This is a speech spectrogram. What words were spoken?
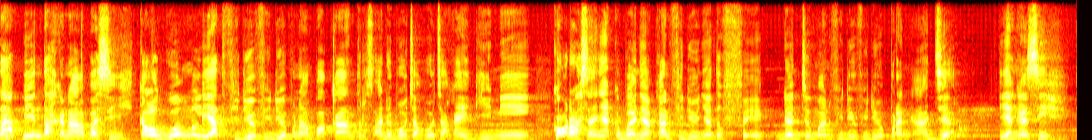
Tapi entah kenapa sih, kalau gua ngeliat video-video penampakan terus ada bocah-bocah kayak gini, kok rasanya kebanyakan videonya tuh fake dan cuman video-video prank aja. Iya nggak sih?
